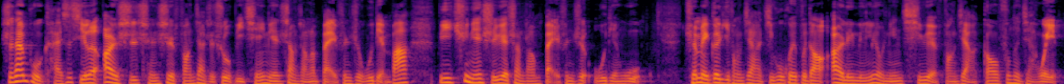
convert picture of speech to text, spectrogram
史坦普凯斯席勒二十城市房价指数比前一年上涨了百分之五点八，比去年十月上涨百分之五点五。全美各地房价几乎恢复到二零零六年七月房价高峰的价位，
